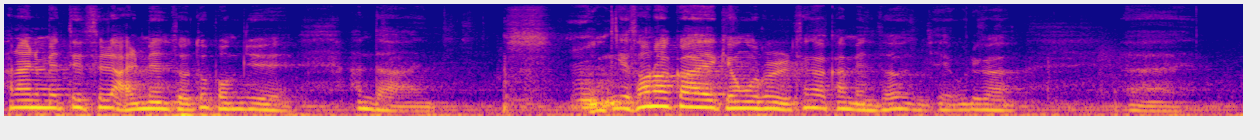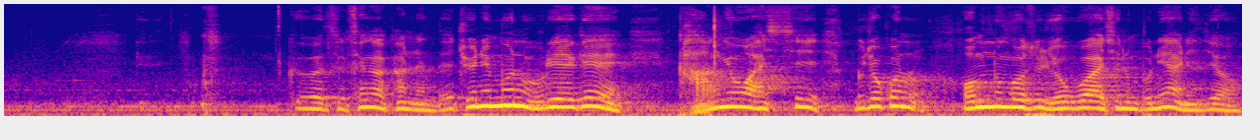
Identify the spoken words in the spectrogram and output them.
하나님의 뜻을 알면서도 범죄한다. 선악과의 경우를 생각하면서 이제 우리가 그것을 생각하는데 주님은 우리에게 강요하시 무조건 없는 것을 요구하시는 분이 아니죠.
